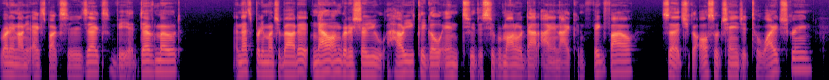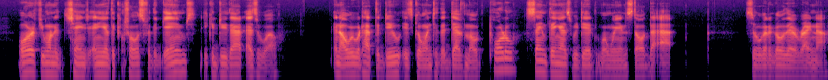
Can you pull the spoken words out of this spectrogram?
running on your Xbox Series X via dev mode. And that's pretty much about it. Now I'm going to show you how you could go into the supermodel.ini config file so that you could also change it to widescreen or if you wanted to change any of the controls for the games, you could do that as well. And all we would have to do is go into the dev mode portal, same thing as we did when we installed the app. So we're going to go there right now.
